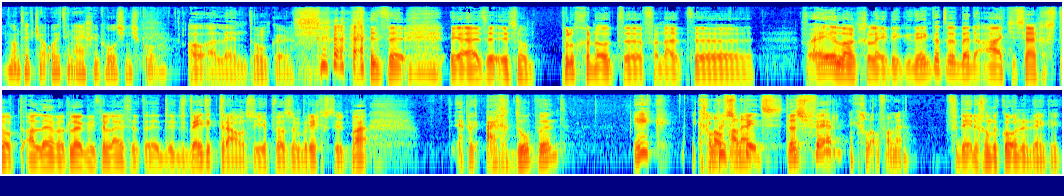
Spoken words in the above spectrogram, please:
iemand heeft jou ooit een eigen goal zien scoren? Oh, Alain Donker. Ze- ja, ze is zo'n ploeggenoot eh, vanuit... van heel lang geleden. Ik denk dat we bij de Aatjes zijn gestopt. Alain, wat leuk dat je luistert. Eh, dit weet ik trouwens. Je hebt wel eens een bericht gestuurd. Maar heb ik eigen doelpunt? Ik? Ik geloof alleen. spits. Dat is ver. Ik geloof alleen. Verdedigende corner, denk ik.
